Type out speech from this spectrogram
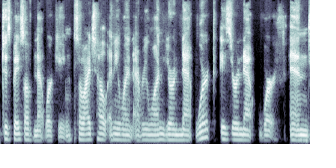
just based off networking. So I tell anyone and everyone your network is your net worth. And,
